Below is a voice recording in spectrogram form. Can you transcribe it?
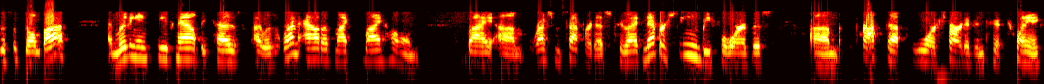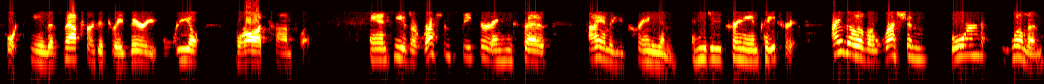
this is Donbass. I'm living in Kiev now because I was run out of my my home by um, Russian separatists who I'd never seen before. This um, propped up war started in 2014 that's now turned into a very real, broad conflict. And he is a Russian speaker, and he says, "I am a Ukrainian," and he's a Ukrainian patriot. I know of a Russian born woman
